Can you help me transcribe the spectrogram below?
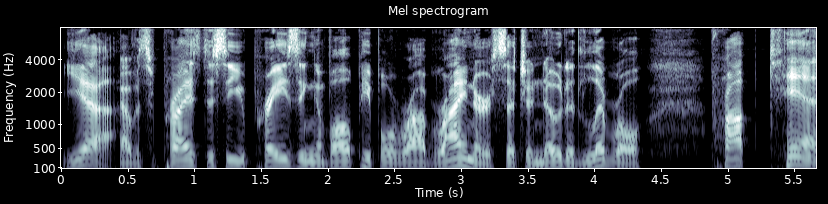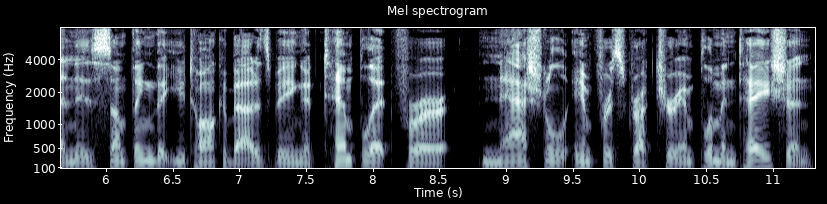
Yeah, I was surprised to see you praising, of all people, Rob Reiner, such a noted liberal. Prop 10 is something that you talk about as being a template for national infrastructure implementation.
